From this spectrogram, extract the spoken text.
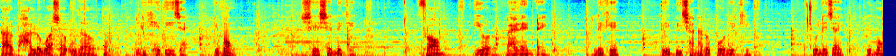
তার ভালোবাসার উদারতা লিখে দিয়ে যায় এবং শেষে লেখে ফ্রম ইয়োর ভ্যালেন্টাইন লিখে তে বিছানার ওপর রেখে চলে যায় এবং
